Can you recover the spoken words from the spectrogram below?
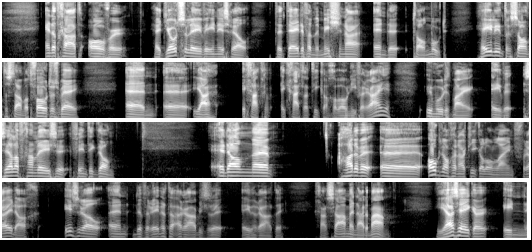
En dat gaat over het Joodse leven in Israël ten tijde van de Mishnah en de Talmud. Heel interessant, er staan wat foto's bij. En uh, ja, ik ga, het, ik ga het artikel gewoon niet verraaien. U moet het maar even zelf gaan lezen, vind ik dan. En dan uh, hadden we uh, ook nog een artikel online vrijdag. Israël en de Verenigde Arabische Emiraten gaan samen naar de maan. Jazeker, in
